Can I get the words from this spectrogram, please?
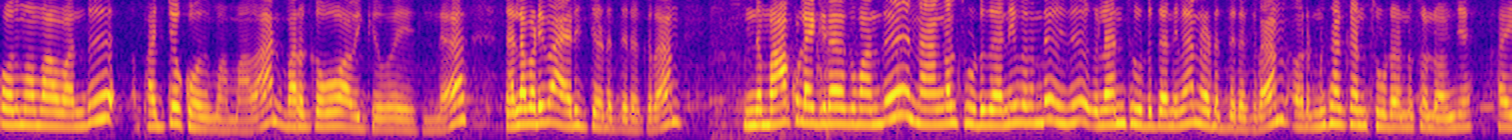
கோதுமை மாவு வந்து பச்சை கோதுமை மாவு தான் வறுக்கவோ அவிக்கவோ இல்லை. நல்லபடியாக அரிச்சு எடுத்துருக்கிறோம். இந்த மா குழைக்கிறதுக்கு வந்து நாங்கள் சுடு தண்ணி வந்து இது இளம் சுடு தண்ணி தான் எடுத்துருக்கிறோம். ஒரு மிகக்கண் சூடுன்னு சொல்லுவோம். கை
